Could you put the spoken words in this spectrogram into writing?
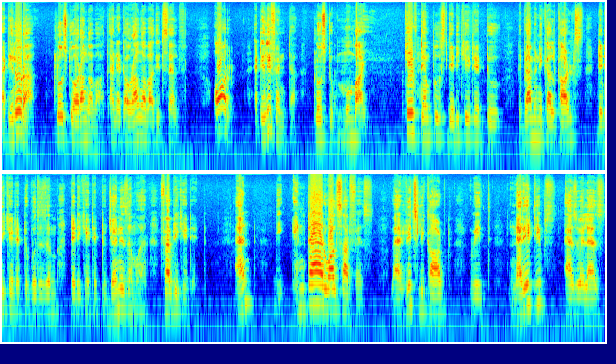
at Ellora, close to Aurangabad, and at Aurangabad itself, or at Elephanta, close to Mumbai cave temples dedicated to the Brahminical cults, dedicated to Buddhism, dedicated to Jainism were fabricated. And the entire wall surface were richly carved with narratives as well as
